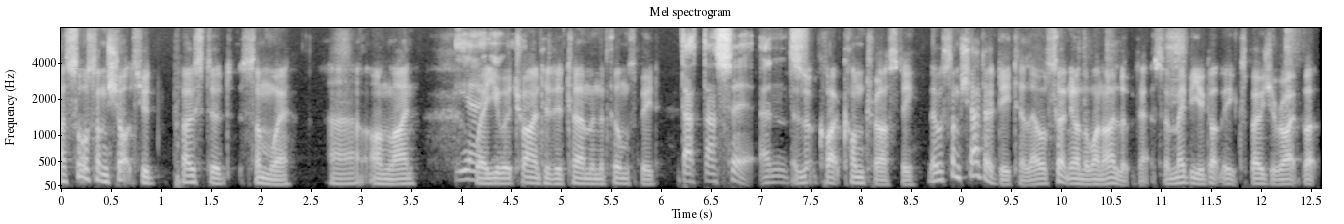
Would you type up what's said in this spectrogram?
I saw some shots you'd posted somewhere uh, online yeah, where you were trying to determine the film speed. that that's it. And It looked quite contrasty. There was some shadow detail there, well, certainly on the one I looked at. So maybe you got the exposure right, but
